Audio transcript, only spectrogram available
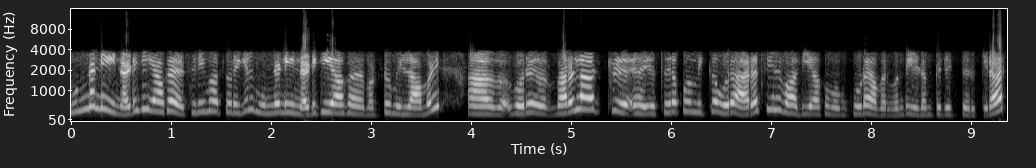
முன்னணி நடிகையாக சினிமா துறையில் முன்னணி நடிகையாக மட்டும் இல்லாமல் ஆஹ், ஒரு வரலாற்று சிறப்புமிக்க ஒரு அரசியல்வாதியாகவும் கூட அவர் வந்து இடம் பிடித்திருக்கிறார்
